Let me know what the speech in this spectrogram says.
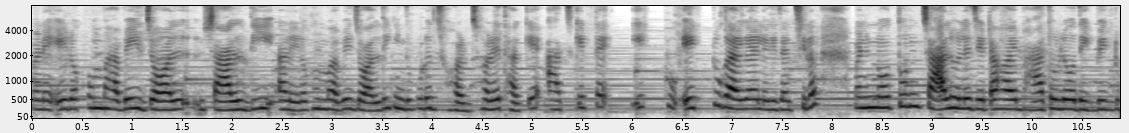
মানে এরকমভাবেই জল, চাল দিই আর এরকমভাবেই জল দিই, কিন্তু পুরো ঝরঝরে থাকে। আজকেরটা একটু একটু গায়ে গায়ে লেগে যাচ্ছিল। মানে নতুন চাল হলে যেটা হয়, ভাত হলেও দেখবে একটু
